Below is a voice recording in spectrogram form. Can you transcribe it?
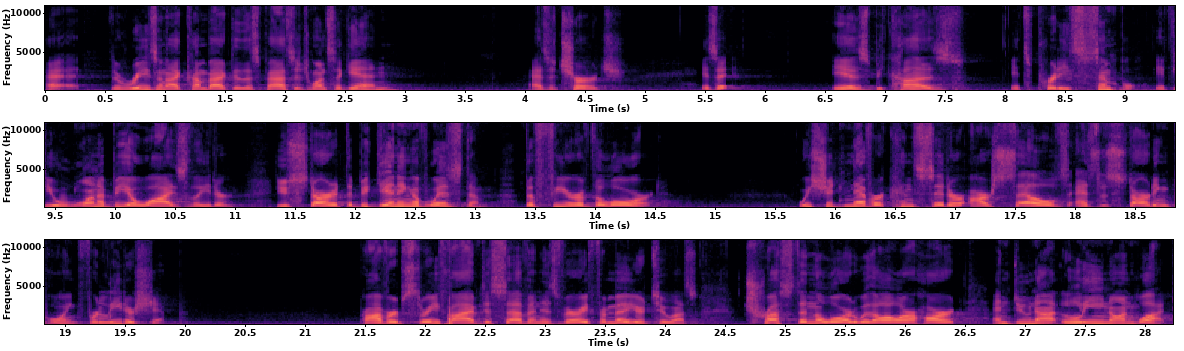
Uh, the reason I come back to this passage once again as a church is, it, is because it's pretty simple. If you want to be a wise leader, you start at the beginning of wisdom, the fear of the Lord. We should never consider ourselves as the starting point for leadership. Proverbs 3 5 to 7 is very familiar to us. Trust in the Lord with all our heart and do not lean on what?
